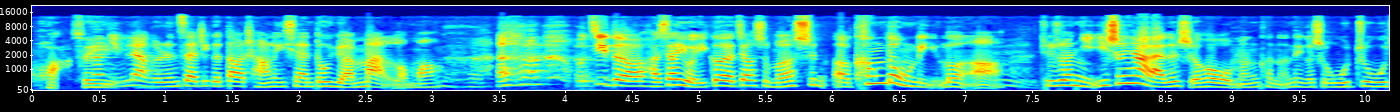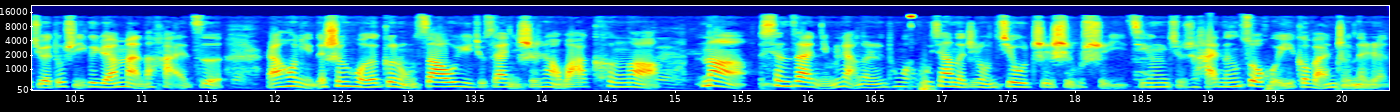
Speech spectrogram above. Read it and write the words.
化。所以你们两个人在这个道场里现在都圆满了吗？我记得好像有一个叫什么是呃坑洞理论啊，就是说你一生下来的时候，我们可能那个是无知无觉，都是一个圆满的孩子，然后你的生活的各种遭遇就在你身上挖坑啊。那现在你们两个人通过互相的这种救治，是不是已经就是还能做回一个完整的人？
